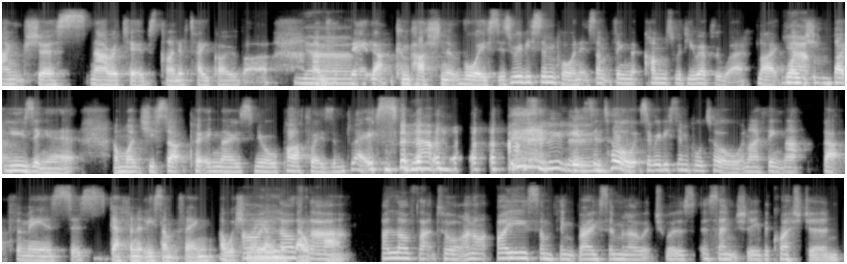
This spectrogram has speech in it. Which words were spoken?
anxious narratives kind of take over. Yeah. And for me, that compassionate voice is really simple. And it's something that comes with you everywhere. Like once you start using it and once you start putting those neural pathways in place, yeah, absolutely. it's a tool. It's a really simple tool. And I think that that for me is, is definitely something I wish my oh, younger self that. had. I love that tool. And I, I use something very similar, which was essentially the question,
